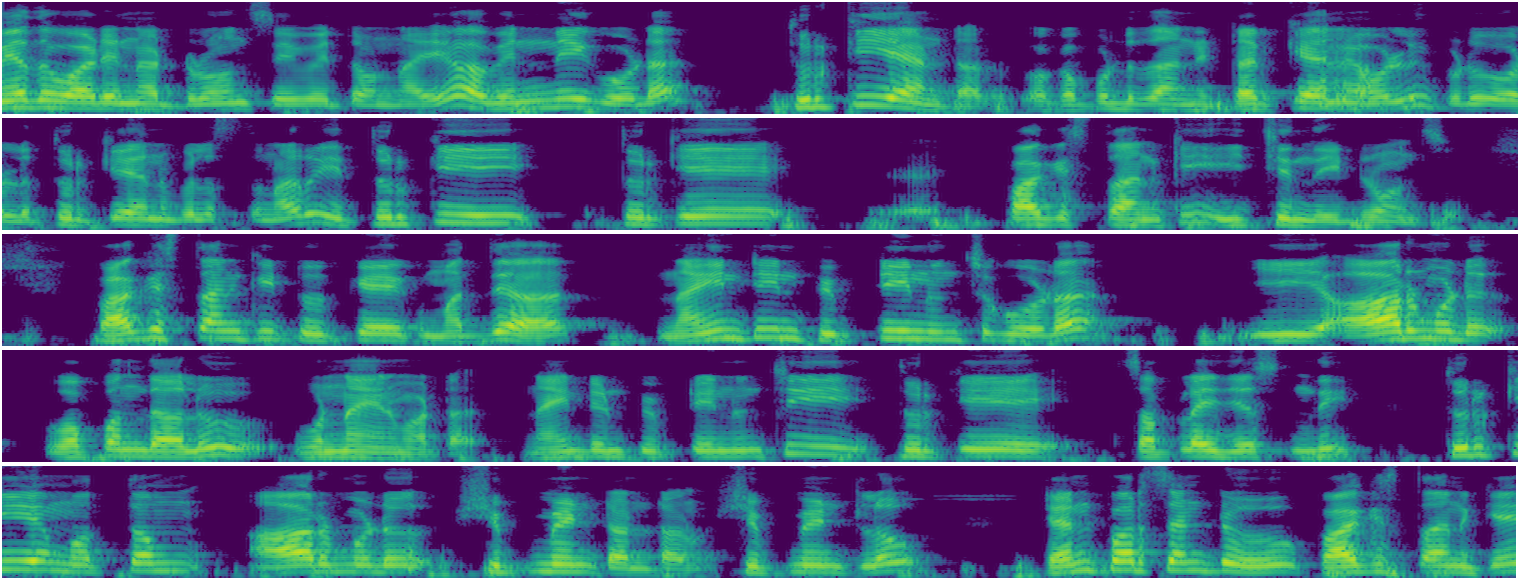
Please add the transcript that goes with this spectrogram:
మీద వాడిన డ్రోన్స్ ఏవైతే ఉన్నాయో అవన్నీ కూడా తుర్కీ అంటారు. ఒకప్పుడు దాన్ని టర్కీ అనేవాళ్ళు ఇప్పుడు వాళ్ళు తుర్కీ అని పిలుస్తున్నారు. ఈ తుర్కీ తుర్కీ పాకిస్తాన్కి ఇచ్చింది ఈ డ్రోన్స్ పాకిస్తాన్కి టుర్కేకి మధ్య నైన్టీన్ ఫిఫ్టీ నుంచి కూడా ఈ ఆర్ముడ్ ఒప్పందాలు ఉన్నాయన్నమాట. నైన్టీన్ ఫిఫ్టీ నుంచి తుర్కీ సప్లై చేస్తుంది. తుర్కీ మొత్తం ఆర్ముడ్ షిప్మెంట్ అంటాను షిప్మెంట్లో టెన్ పర్సెంట్ పాకిస్తాన్కే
